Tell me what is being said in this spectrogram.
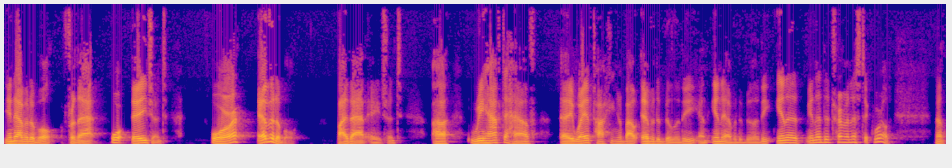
inevitable for that or agent or evitable by that agent, uh, we have to have a way of talking about evitability and inevitability in a in a deterministic world. Now,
